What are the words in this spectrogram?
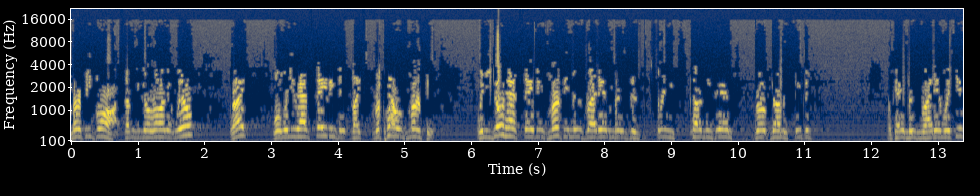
Murphy's Law. Something can go wrong at will, right? Well, when you have savings, it like repels Murphy. When you don't have savings, Murphy moves right in, moves his three cousins in, broke, dumb, and stupid. Okay, moves right in with you.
